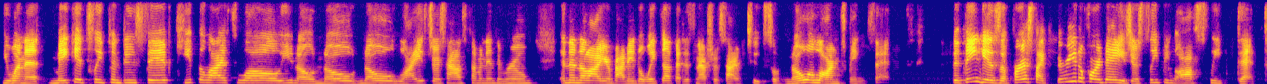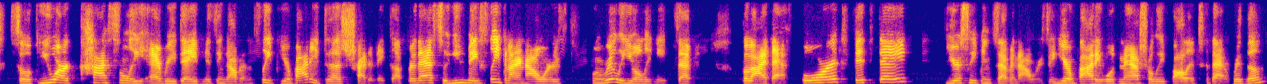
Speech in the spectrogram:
you want to make it sleep conducive, keep the lights low, you know, no no lights or sounds coming in the room, and then allow your body to wake up at its natural time too. So no alarms being set. The thing is, the first like three to four days, you're sleeping off sleep debt. So if you are constantly every day missing out on sleep, your body does try to make up for that. So you may sleep nine hours when really you only need seven. But by that fourth, fifth day, you're sleeping seven hours and your body will naturally fall into that rhythm.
